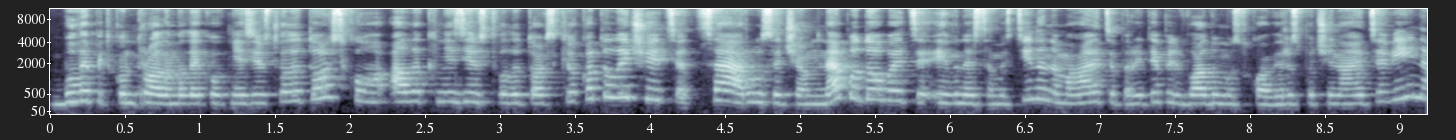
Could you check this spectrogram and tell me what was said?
були під контролем Великого князівства Литовського, але князівство Литовське окатоличується, це русичам не подобається, і вони самостійно намагаються перейти під владу Московії. Розпочинається війна.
